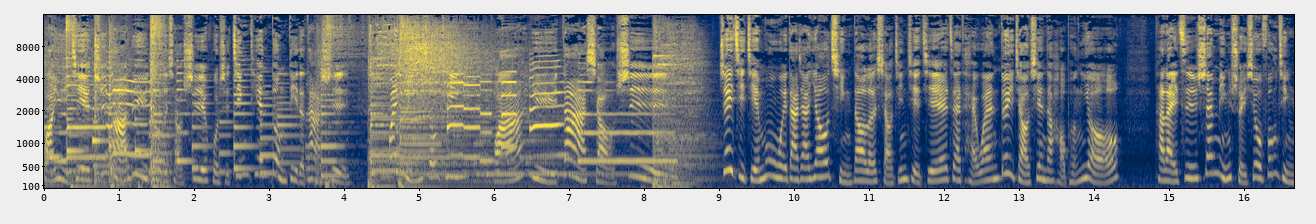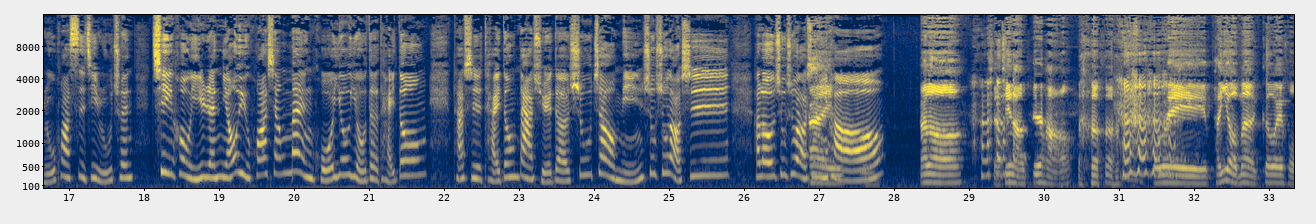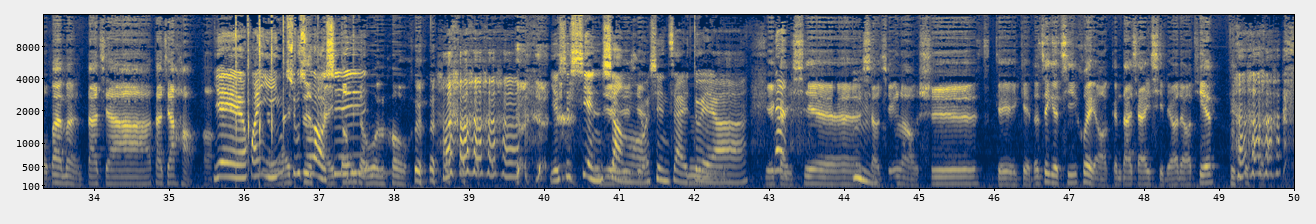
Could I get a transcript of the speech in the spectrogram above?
华语界芝麻绿豆的小事，或是惊天动地的大事，欢迎收听《华语大小事》。这期节目为大家邀请到了小金姐姐在台湾对角线的好朋友，她来自山明水秀、风景如画、四季如春、气候宜人、鸟语花香、慢活悠游的台东。她是台东大学的舒兆明舒舒老师。Hello，舒舒老师你好。Hello，小金老师好，各位朋友们、各位伙伴们，大家大家好啊！耶欢迎来自舒舒老师的问候，也是线上哦，现在对啊，也感谢嗯小金老师给给的这个机会啊，跟大家一起聊聊天。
